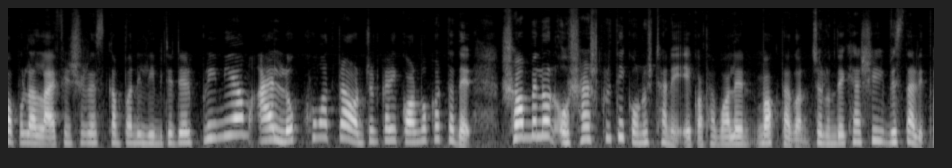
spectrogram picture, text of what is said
পপুলার লাইফ ইন্স্যুরেন্স কোম্পানি লিমিটেডের প্রিমিয়াম আয়ের লক্ষ্যমাত্রা অর্জনকারী কর্মকর্তাদের সম্মেলন ও সাংস্কৃতিক অনুষ্ঠানে একথা বলেন বক্তাগণ। চলুন দেখে আসি বিস্তারিত।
